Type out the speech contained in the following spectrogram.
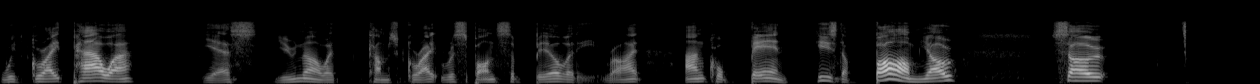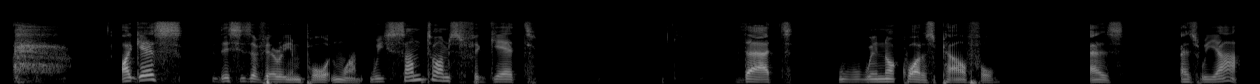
with great power, yes, you know it, comes great responsibility, right? Uncle Ben, he's the bomb, yo. So, I guess this is a very important one. We sometimes forget that we're not quite as powerful as as we are.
